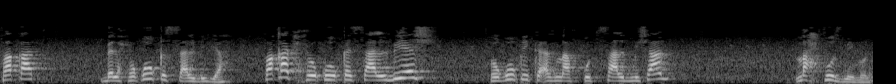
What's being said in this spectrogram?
فقط بالحقوق السلبیه فقط حقوق حقوقی که از مفقود سلب میشن محفوظ میمونه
